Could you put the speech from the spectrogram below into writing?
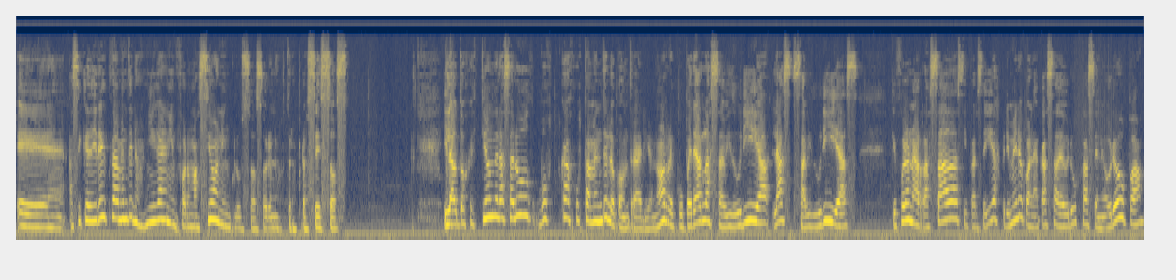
Eh, así que directamente nos niegan información incluso sobre nuestros procesos. Y la autogestión de la salud busca justamente lo contrario, ¿no? Recuperar la sabiduría, las sabidurías que fueron arrasadas y perseguidas primero con la Casa de Brujas en Europa,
